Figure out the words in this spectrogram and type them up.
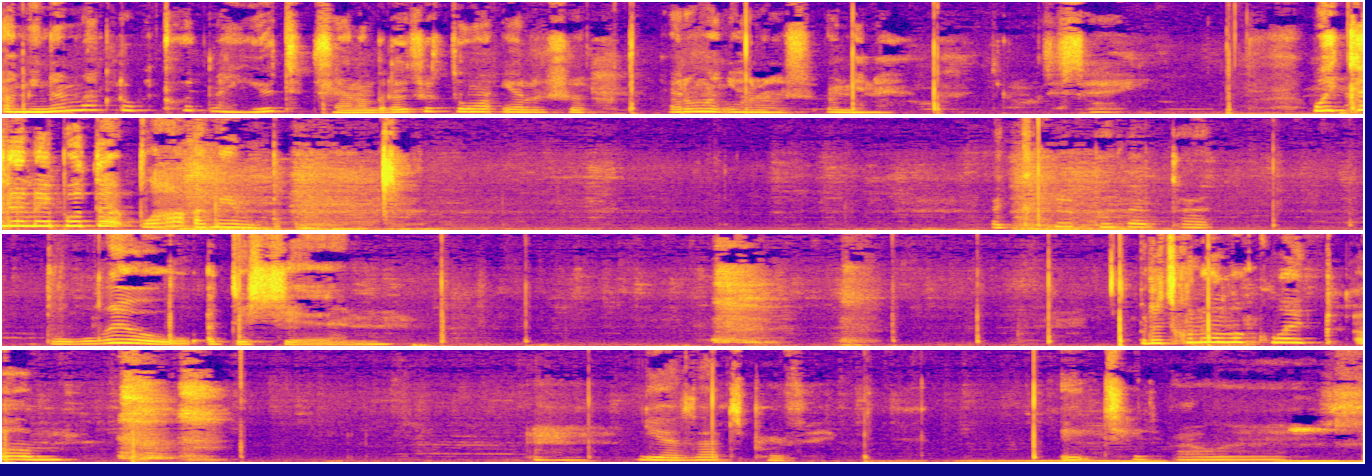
I mean, I'm not gonna quit my YouTube channel, but I just don't want y'all to show. I don't want y'all to. I mean, I don't know what to say. Wait, couldn't I put that block? I mean. I could have put out that blue edition. But it's gonna look like, um, yeah, that's perfect. 18 hours.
